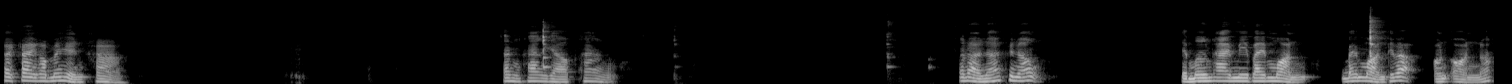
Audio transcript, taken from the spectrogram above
ใกล้ๆก็ไม่เห็นค่ะ สั้นข้างยาวข้าง อร่อยนะพี่น้อง แต่เมืองไทยมีใบหม่อน ใบหม่อนที่ว่าอ่อนๆเนาะ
